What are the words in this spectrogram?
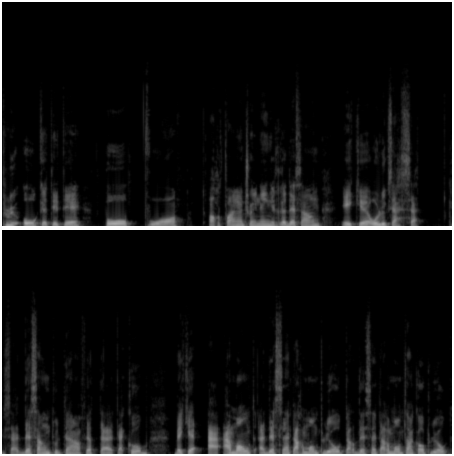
plus haut que tu étais pour pouvoir refaire un training, redescendre et qu'au lieu que ça, ça, descende tout le temps, en fait, ta, courbe, ben qu'elle elle monte, elle descend, elle remonte plus haute, elle redescend, puis elle remonte encore plus haute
